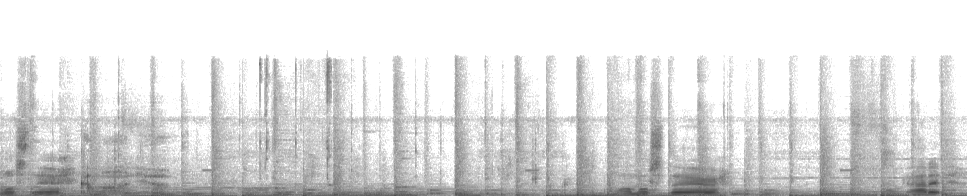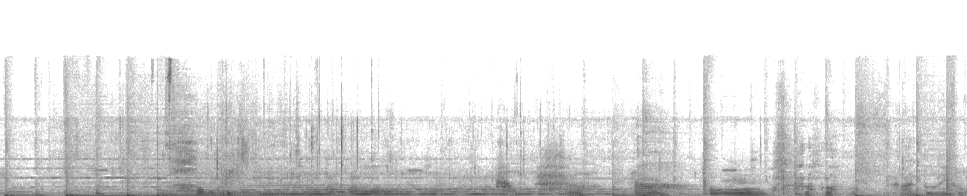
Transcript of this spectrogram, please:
Almost there. Come on, yeah. Almost there. Got it. Holy. Oh, Oh! unbelievable.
